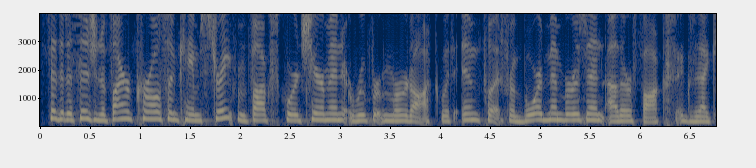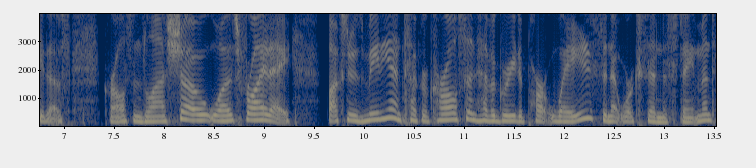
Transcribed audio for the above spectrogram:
said the decision to fire Carlson came straight from Fox Corp chairman Rupert Murdoch with input from board members and other Fox executives. Carlson's last show was Friday. Fox News Media and Tucker Carlson have agreed to part ways, the network said in a statement.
